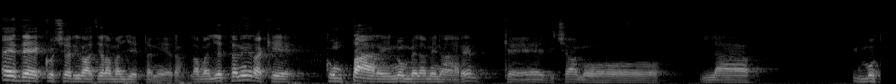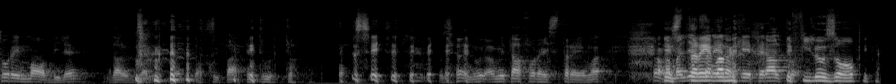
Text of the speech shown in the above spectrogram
Ed eccoci arrivati alla maglietta nera. La maglietta nera che compare in Non me la menare, che è diciamo la- il motore immobile dal- dal- da, cui parte tutto. Sì, sì. Usando una metafora estrema. Però una maglietta nera che peraltro filosofica.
